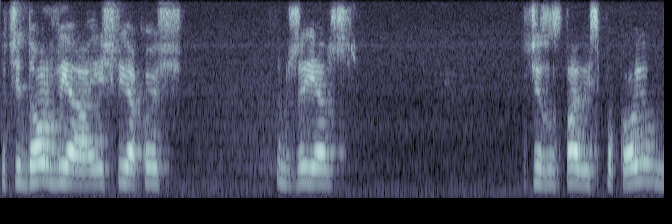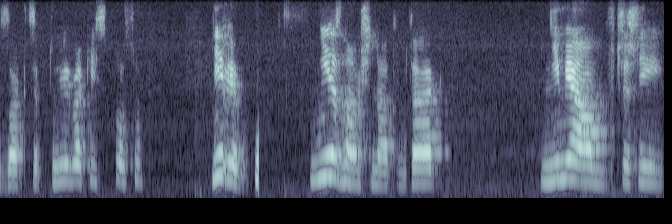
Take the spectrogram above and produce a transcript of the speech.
to cię dorwie, a jeśli jakoś z tym żyjesz, to cię zostawi w spokoju, zaakceptuje w jakiś sposób. Nie wiem, nie znam się na tym, tak? Nie miałam wcześniej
